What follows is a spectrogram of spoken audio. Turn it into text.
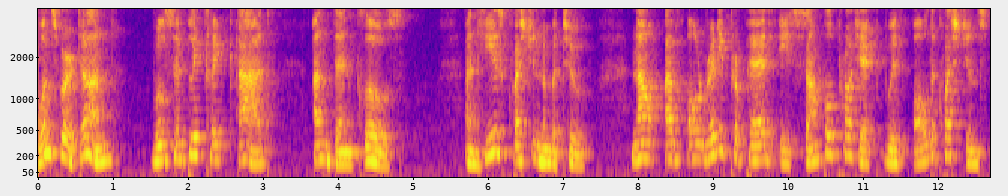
Once we're done, we'll simply click add and then close. And here's question number two. Now I've already prepared a sample project with all the questions,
